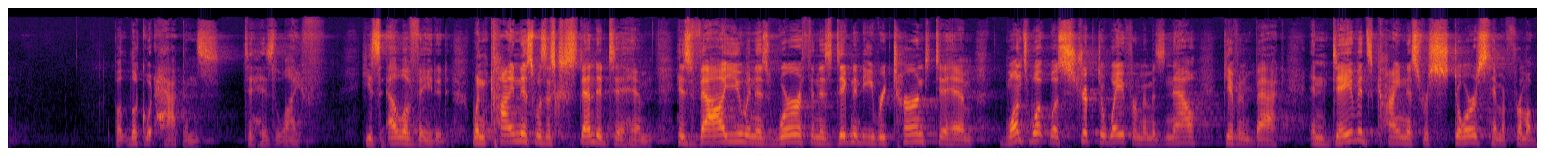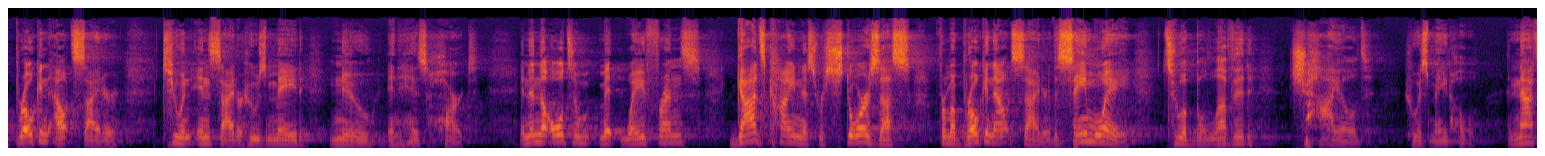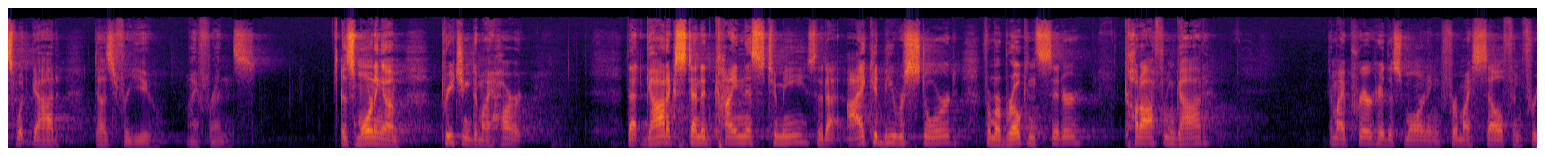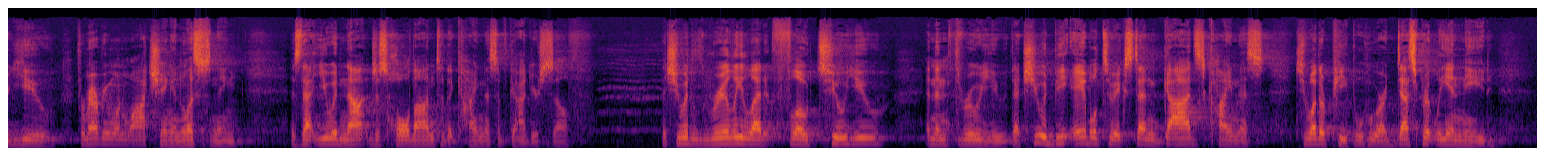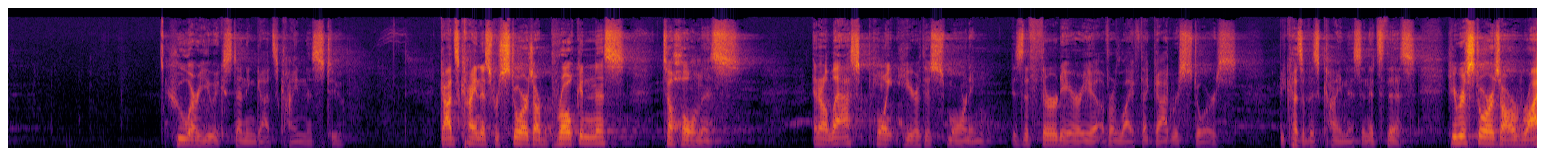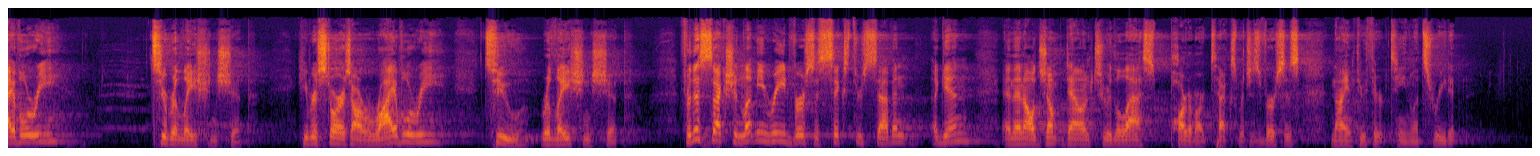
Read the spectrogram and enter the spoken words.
But look what happens to his life. He's elevated. When kindness was extended to him, his value and his worth and his dignity returned to him. Once what was stripped away from him is now given back. And David's kindness restores him from a broken outsider to an insider who's made new in his heart. And in the ultimate way, friends, God's kindness restores us from a broken outsider the same way to a beloved child who is made whole. And that's what God does for you, my friends. This morning, I'm preaching to my heart that God extended kindness to me so that I could be restored from a broken sitter, cut off from God. And my prayer here this morning for myself and for you, from everyone watching and listening, is that you would not just hold on to the kindness of God yourself, that you would really let it flow to you and then through you, that you would be able to extend God's kindness to other people who are desperately in need. Who are you extending God's kindness to? God's kindness restores our brokenness to wholeness. And our last point here this morning is the third area of our life that God restores because of his kindness, and it's this He restores our rivalry to relationship. He restores our rivalry to relationship. For this section, let me read verses 6 through 7 again, and then I'll jump down to the last part of our text, which is verses 9 through 13. Let's read it.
